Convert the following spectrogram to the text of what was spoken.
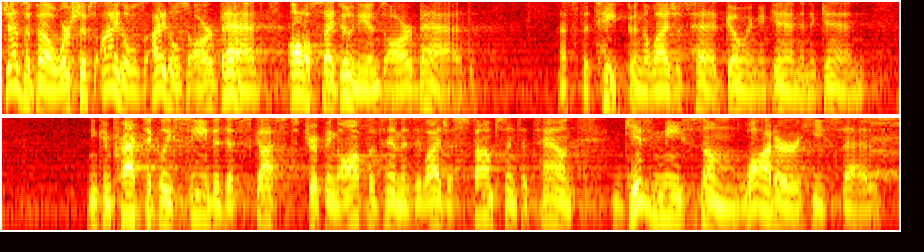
Jezebel worships idols. Idols are bad. All Sidonians are bad. That's the tape in Elijah's head going again and again. You can practically see the disgust dripping off of him as Elijah stomps into town. Give me some water, he says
